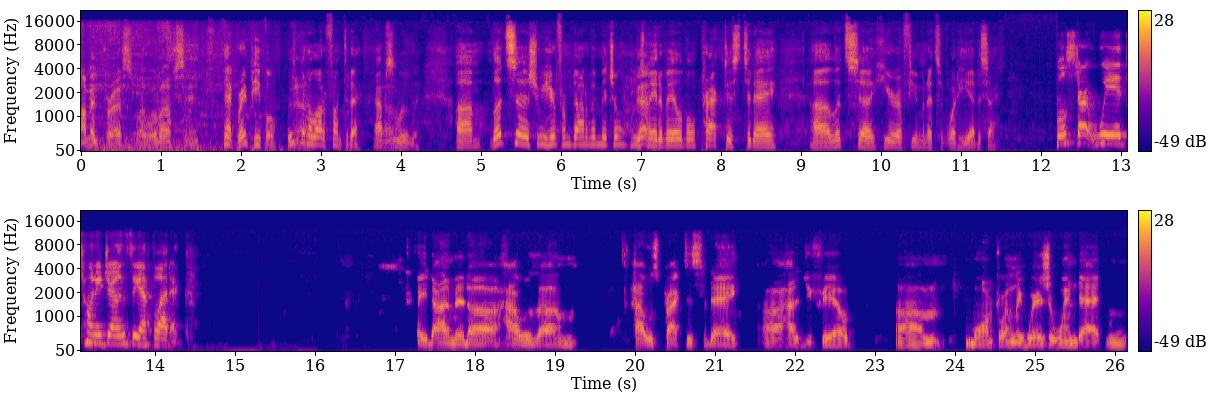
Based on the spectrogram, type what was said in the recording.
I'm impressed by what I've seen. Yeah, great people. It's Yeah. been a lot of fun today. Absolutely. Um, let's. Uh, should we hear from Donovan Mitchell? He was Yeah. made available, practice today. Uh, let's uh, hear a few minutes of what he had to say. We'll start with Tony Jones, the athletic. Hey Donovan, uh, how was um, how was practice today? Uh, how did you feel? Um, more importantly, where's your wind at, and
